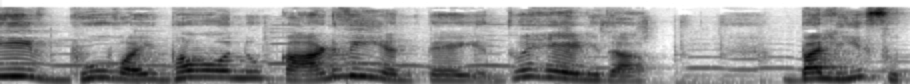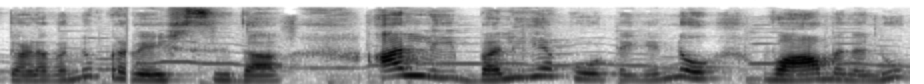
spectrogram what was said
ಈ ಭೂವೈಭವವನ್ನು ಕಾಣುವಿಯಂತೆ ಎಂದು ಹೇಳಿದ. ಬಲಿ ಸುತ್ತಳವನ್ನು ಪ್ರವೇಶಿಸಿದ. ಅಲ್ಲಿ ಬಲಿಯ ಕೋಟೆಯನ್ನು ವಾಮನನು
